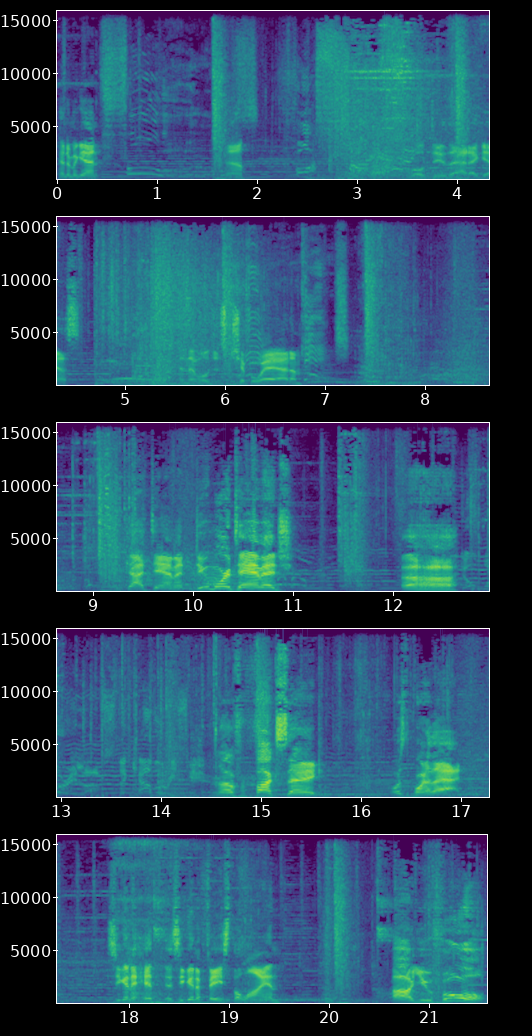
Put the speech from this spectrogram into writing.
Hit him again. No? We'll do that, I guess. And then we'll just chip away at him. God damn it. Do more damage! Ugh. Don't worry, loves. The cavalry's here. Oh, for fuck's sake! What was the point of that? Is he gonna hit? Is he gonna face the lion? Oh, you fool!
